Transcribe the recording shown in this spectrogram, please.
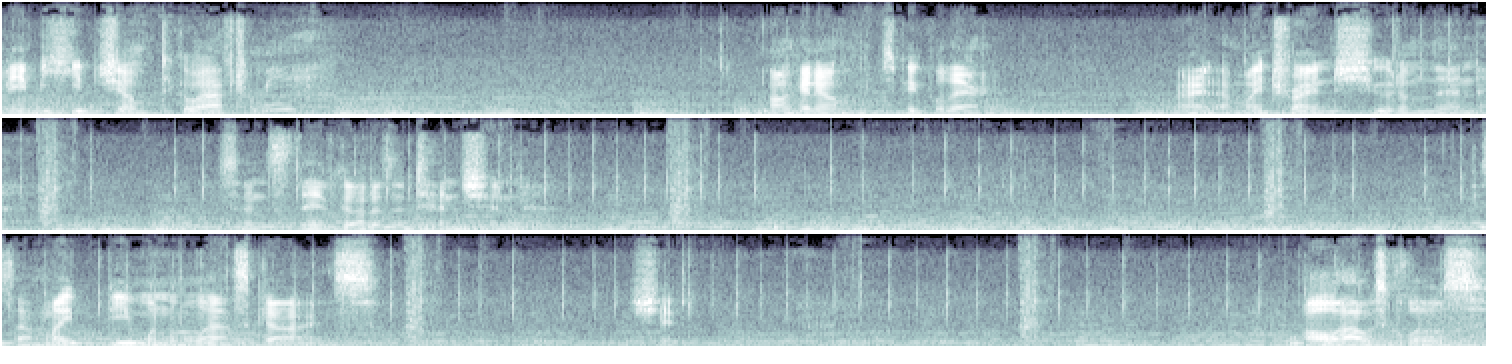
Maybe he jumped to go after me? Okay, no. There's people there. Alright, I might try and shoot him then, since they've got his attention. Because that might be one of the last guys. Shit. Oh, that was close.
